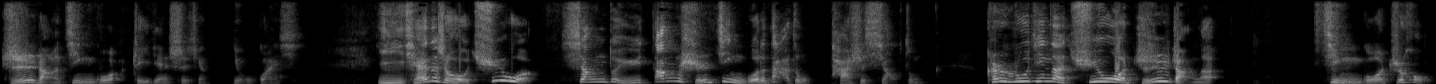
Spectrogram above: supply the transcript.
执掌晋国这件事情有关系。以前的时候，屈沃。相对于当时晋国的大宗，他是小宗，可是如今呢，屈沃执掌了晋国之后，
